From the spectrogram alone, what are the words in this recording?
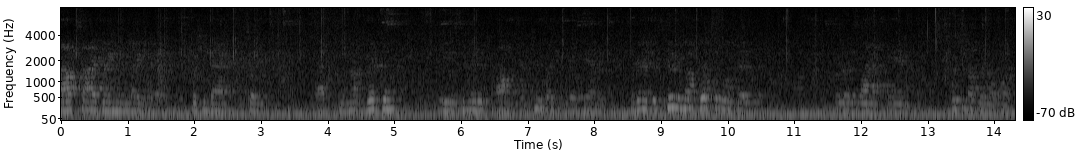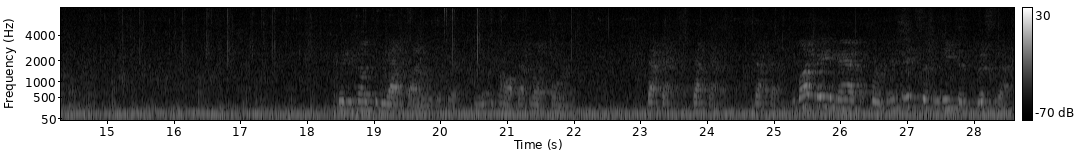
outside rein and leg there, pushing back, so that's, he's not drifting, he is committed off of two to go canter. We're gonna just tune him up just a little bit for this last hand, push him up there a little harder. Take his nose to the outside a little bit there, he needs to come off that left corner. Tap, tap, tap, tap, tap, tap. You might make him mad for an instant, you need to risk that.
